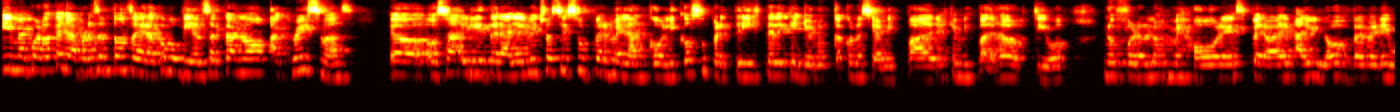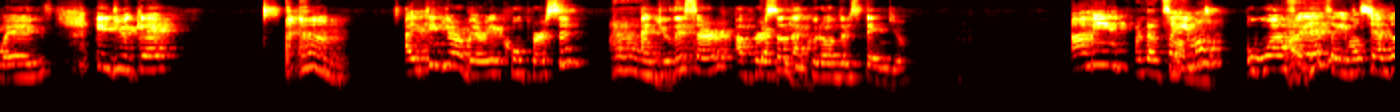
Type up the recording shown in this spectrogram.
Y me acuerdo que ya para ese entonces era como bien cercano a Christmas. Eh, o sea, y literal el bicho así súper melancólico, súper triste de que yo nunca conocí a mis padres, que mis padres adoptivos no fueron los mejores, pero I, I love them anyways. Y yo que, I think you're a very cool person and you deserve a person that could understand you. I mean, seguimos. Once again, seguimos siendo,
